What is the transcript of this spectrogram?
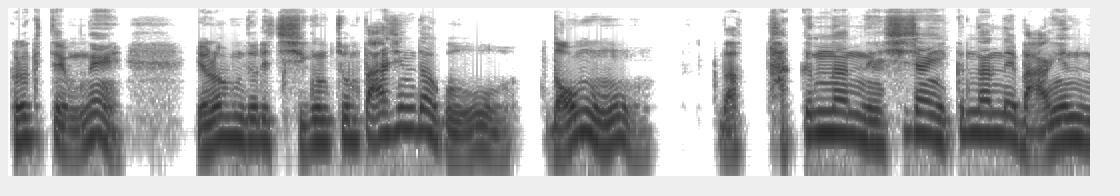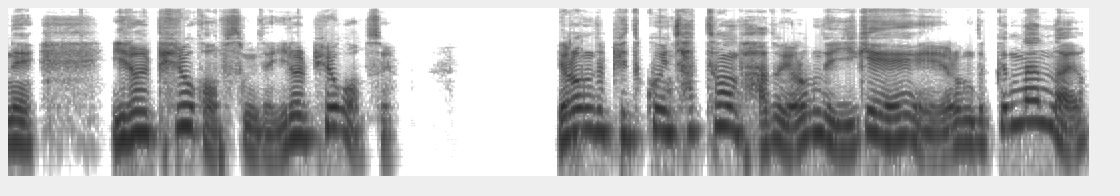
그렇기 때문에 여러분들이 지금 좀 빠진다고 너무 막 다 끝났네, 시장이 끝났네, 망했네, 이럴 필요가 없습니다. 이럴 필요가 없어요. 여러분들 비트코인 차트만 봐도 여러분들 이게 여러분들 끝났나요?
